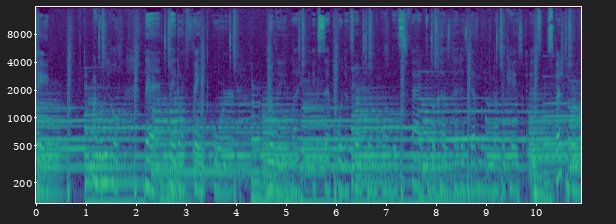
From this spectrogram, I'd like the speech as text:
made, I really hope that they don't think or really like accept or defend him on this fact because that is definitely not the case, especially from my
